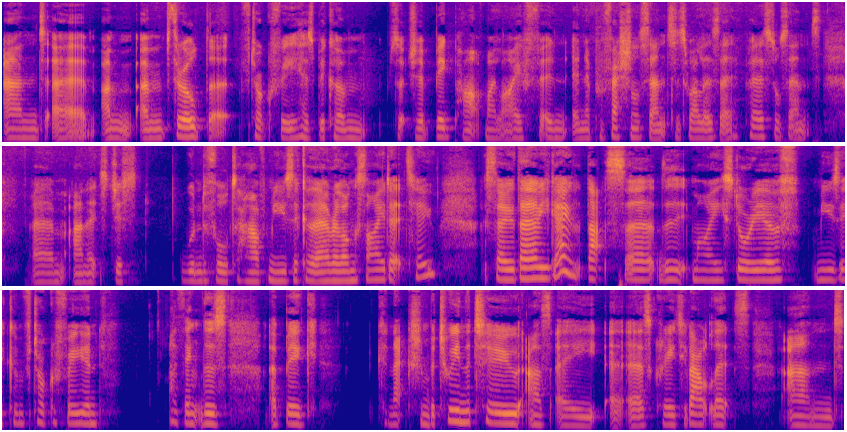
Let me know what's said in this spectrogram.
and um, I'm I'm thrilled that photography has become such a big part of my life in, in a professional sense as well as a personal sense. Um, and it's just wonderful to have music there alongside it too. So there you go. That's uh, the, my story of music and photography, and I think there's a big connection between the two as a as creative outlets and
